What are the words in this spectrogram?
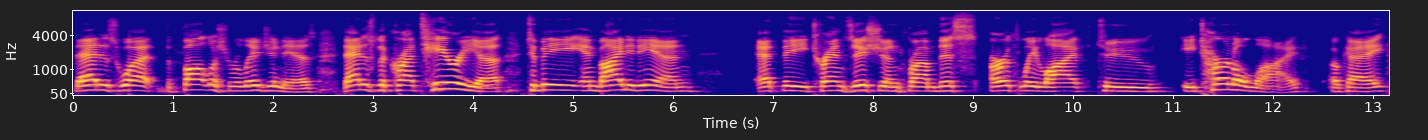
That is what the faultless religion is. That is the criteria to be invited in at the transition from this earthly life to eternal life, okay?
